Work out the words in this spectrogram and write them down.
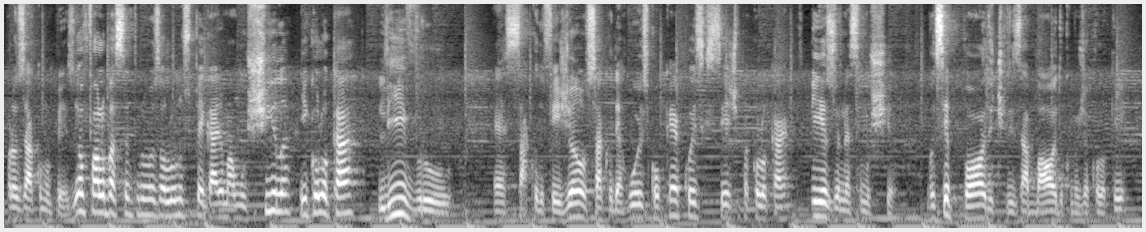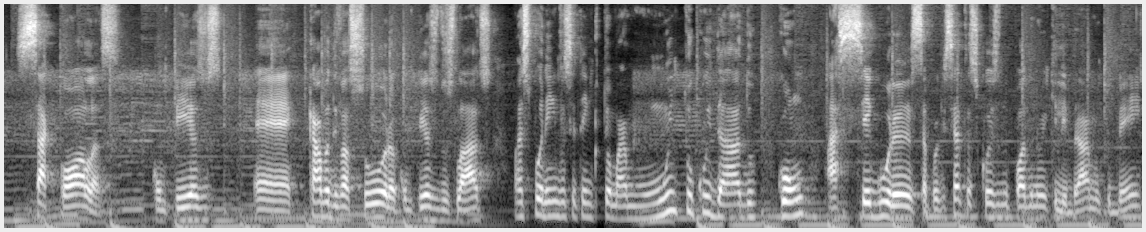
para usar como peso. Eu falo bastante para meus alunos pegarem uma mochila e colocar livro, é, saco de feijão, saco de arroz, qualquer coisa que seja para colocar peso nessa mochila. Você pode utilizar balde, como eu já coloquei, sacolas com pesos, é, cabo de vassoura com peso dos lados, mas porém você tem que tomar muito cuidado com a segurança, porque certas coisas não podem não equilibrar muito bem,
